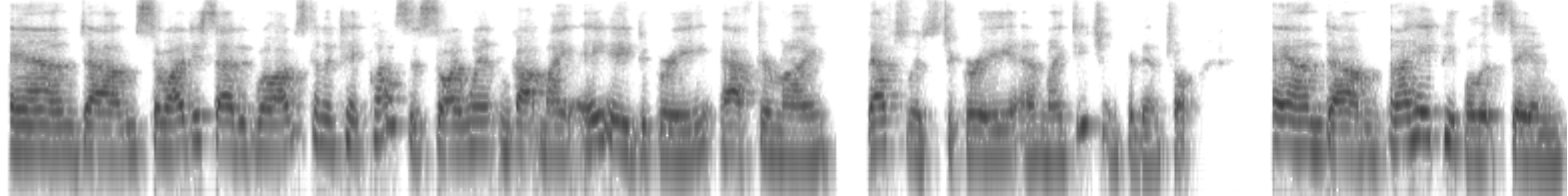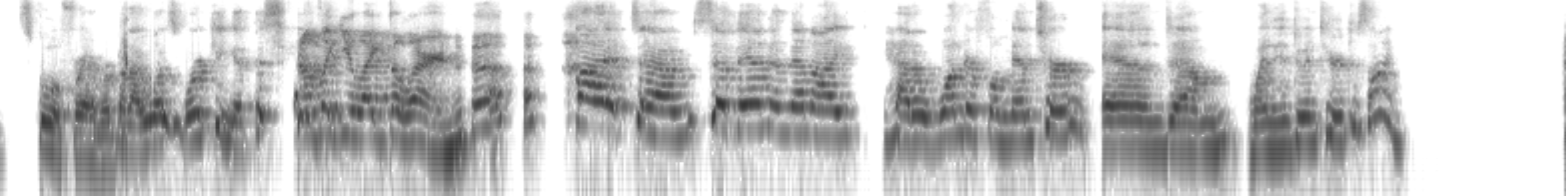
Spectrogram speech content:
And um, so I decided, well, I was going to take classes. So I went and got my AA degree after my bachelor's degree and my teaching credential. And um, and I hate people that stay in school forever, but I was working at this. Sounds like you like to learn. but um, so then and then I had a wonderful mentor and um, went into interior design.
